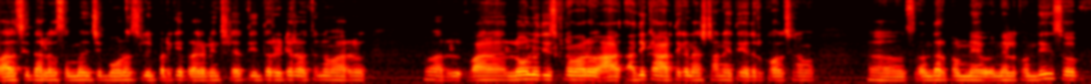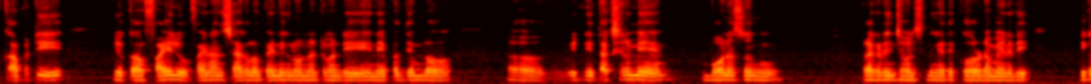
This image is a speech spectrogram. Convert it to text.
పాలసీదారులకు సంబంధించి బోనస్‌లు ఇప్పటికీ ప్రకటించలేదు. దీంతో రిటైర్ అవుతున్న వారు వారు లోన్‌లు తీసుకున్న వారు అధిక ఆర్థిక నష్టాన్ని అయితే ఎదుర్కోవాల్సిన సందర్భం నెలకొంది. సో, కాబట్టి ఈ యొక్క ఫైలు ఫైనాన్స్ శాఖలో పెండింగ్‌లో ఉన్నటువంటి నేపథ్యంలో వీటిని తక్షణమే బోనస్‌ను ప్రకటించవలసిందిగా అయితే కోరడమైనది. ఇక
